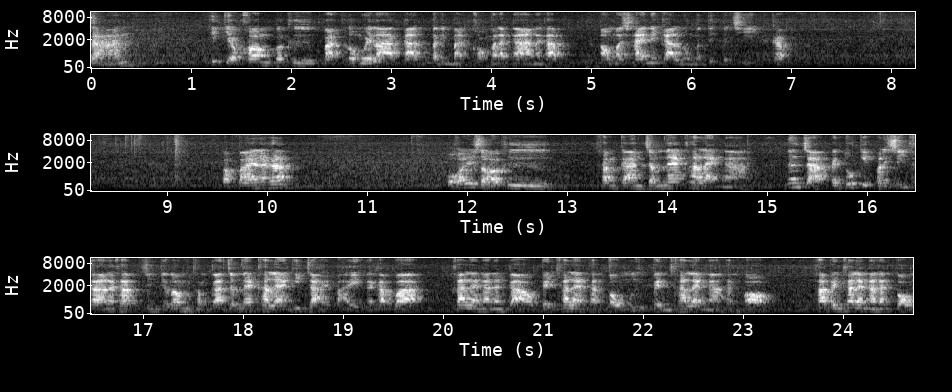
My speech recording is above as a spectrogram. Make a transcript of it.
สารที่เกี่ยวข้องก็คือบัตรลงเวลาการปฏิบัติของพนักงานนะครับ เอามาใช้ในการลงบันทึกบัญชีนะครับ ต่อไปนะครับหัวข้อที่สองก็คือทำการจำแนกค่าแรงงาน เนื่องจากเป็นธุรกิจผลิตสินค้านะครับ จึงจะต้องทำการจำแนกค่าแรงที่จ่ายไปนะครับ ว่า ค่าแรงงานดังกล่าว เป็นค่าแรงทางตรง หรือเป็นค่าแรงงานทางอ้อม ถ้าเป็นค่าแรงงานทางตรง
